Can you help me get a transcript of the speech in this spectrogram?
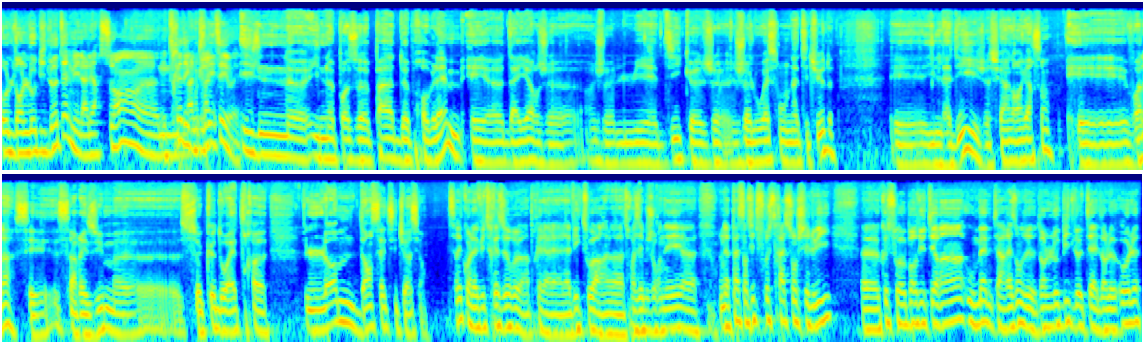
dans le lobby de l'hôtel, mais il a l'air serein. très décontracté. Il, ne, il ne pose pas de problème. Et d'ailleurs, je, je lui ai dit que je, je louais son attitude. Et il l'a dit, je suis un grand garçon. Et voilà, ça résume euh, ce que doit être l'homme dans cette situation. C'est vrai qu'on l'a vu très heureux hein, après la, victoire, hein, la troisième journée. Euh, on n'a pas senti de frustration chez lui, euh, que ce soit au bord du terrain ou même, tu as raison, dans le lobby de l'hôtel, dans le hall.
